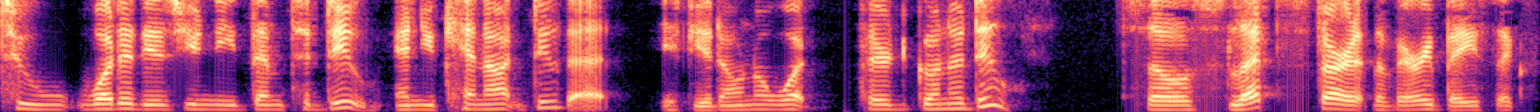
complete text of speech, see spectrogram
to what it is you need them to do. And you cannot do that if you don't know what they're going to do. So let's start at the very basics,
